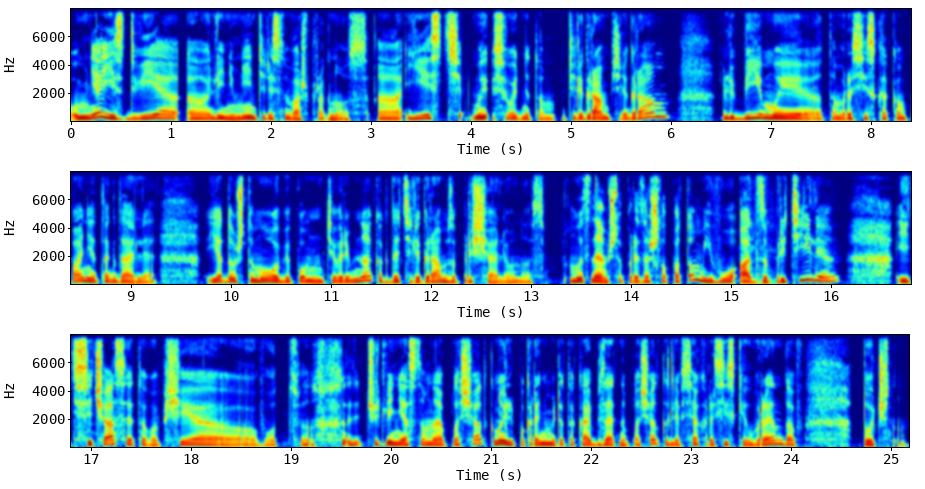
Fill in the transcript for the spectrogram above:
У меня есть две э, линии. Мне интересен ваш прогноз. Э, есть мы сегодня там Телеграм, Телеграм, любимые там российская компания и так далее. Я думаю, что мы обе помним те времена, когда Телеграм запрещали у нас. Мы знаем, что произошло потом. Его ад запретили, и сейчас это вообще э, вот чуть ли не основная площадка, ну или по крайней мере такая обязательная площадка для всех российских брендов точно.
